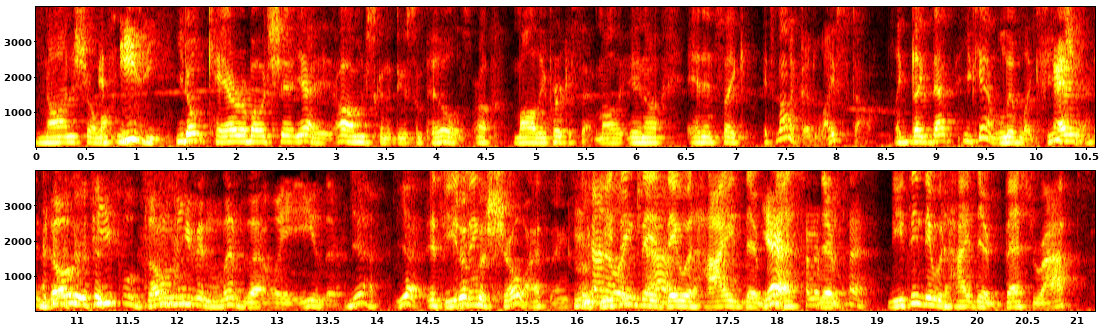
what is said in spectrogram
nonchalant. It's easy. You don't care about shit. Yeah. Oh, I'm just gonna do some pills. Oh, Molly Percocet, Molly. You know, and it's like it's not a good lifestyle. Like like that. You can't live like Future. And those people don't even live that way either. yeah, yeah. It's just think- a show. I think. Do you like think they, they would hide their Yeah, best hundred their. Do you think they would hide their best raps?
